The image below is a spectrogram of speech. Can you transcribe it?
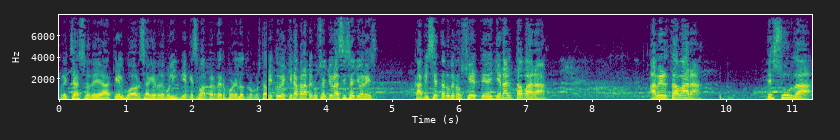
Rechazo de aquel jugador zaguero de Bolivia que se va a perder por el otro costado. De esquina para Perú, señoras y señores. Camiseta número 7 de Gerald Tavara. A ver, Tavara. De zurda.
